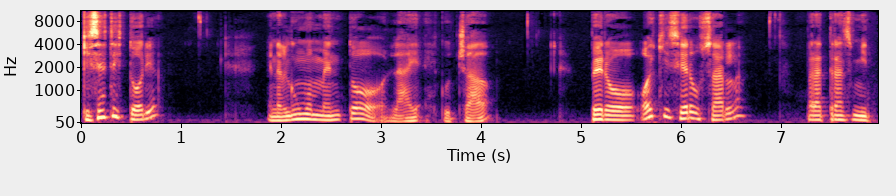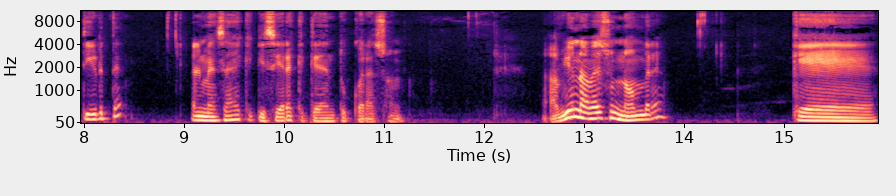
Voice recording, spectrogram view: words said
Quizá esta historia en algún momento la haya escuchado, pero hoy quisiera usarla para transmitirte el mensaje que quisiera que quede en tu corazón. Había una vez un hombre que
